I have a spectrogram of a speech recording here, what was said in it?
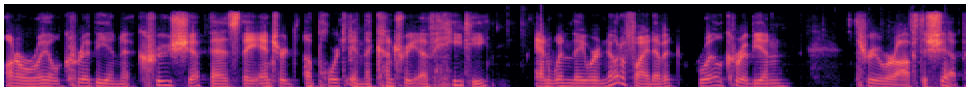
on a Royal Caribbean cruise ship as they entered a port in the country of Haiti. And when they were notified of it, Royal Caribbean threw her off the ship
